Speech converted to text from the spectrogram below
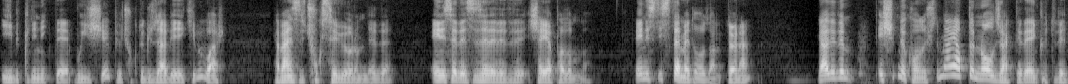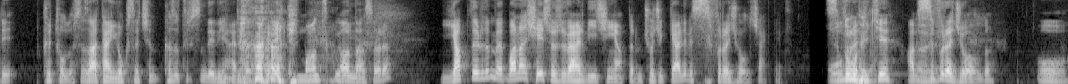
iyi bir klinikte bu işi yapıyor. Çok da güzel bir ekibi var. Ya ben sizi çok seviyorum dedi. Enis'e de size de dedi şey yapalım mı? Enis istemedi o zaman dönem. Ya dedim eşimle konuştum. Ya yaptır ne olacak dedi. En kötü dedi. Kötü olursa zaten yok saçın. Kazıtırsın dedi yani. Mantıklı. Ondan sonra yaptırdım ve bana şey sözü verdiği için yaptırdım. Çocuk geldi ve sıfır acı olacak dedi. Sıfır Oldu mu acı. peki? Abi Evet. sıfır acı oldu. Oo.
